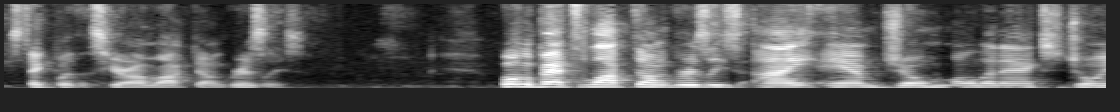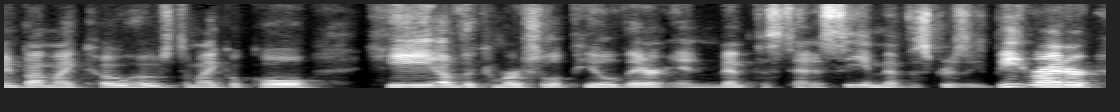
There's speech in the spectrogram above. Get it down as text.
Stick with us here on Locked On Grizzlies. Welcome back to Locked On Grizzlies. I am Joe Mullinax, joined by my co-host Michael Cole, he of the Commercial Appeal there in Memphis, Tennessee, Memphis Grizzlies beat writer.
